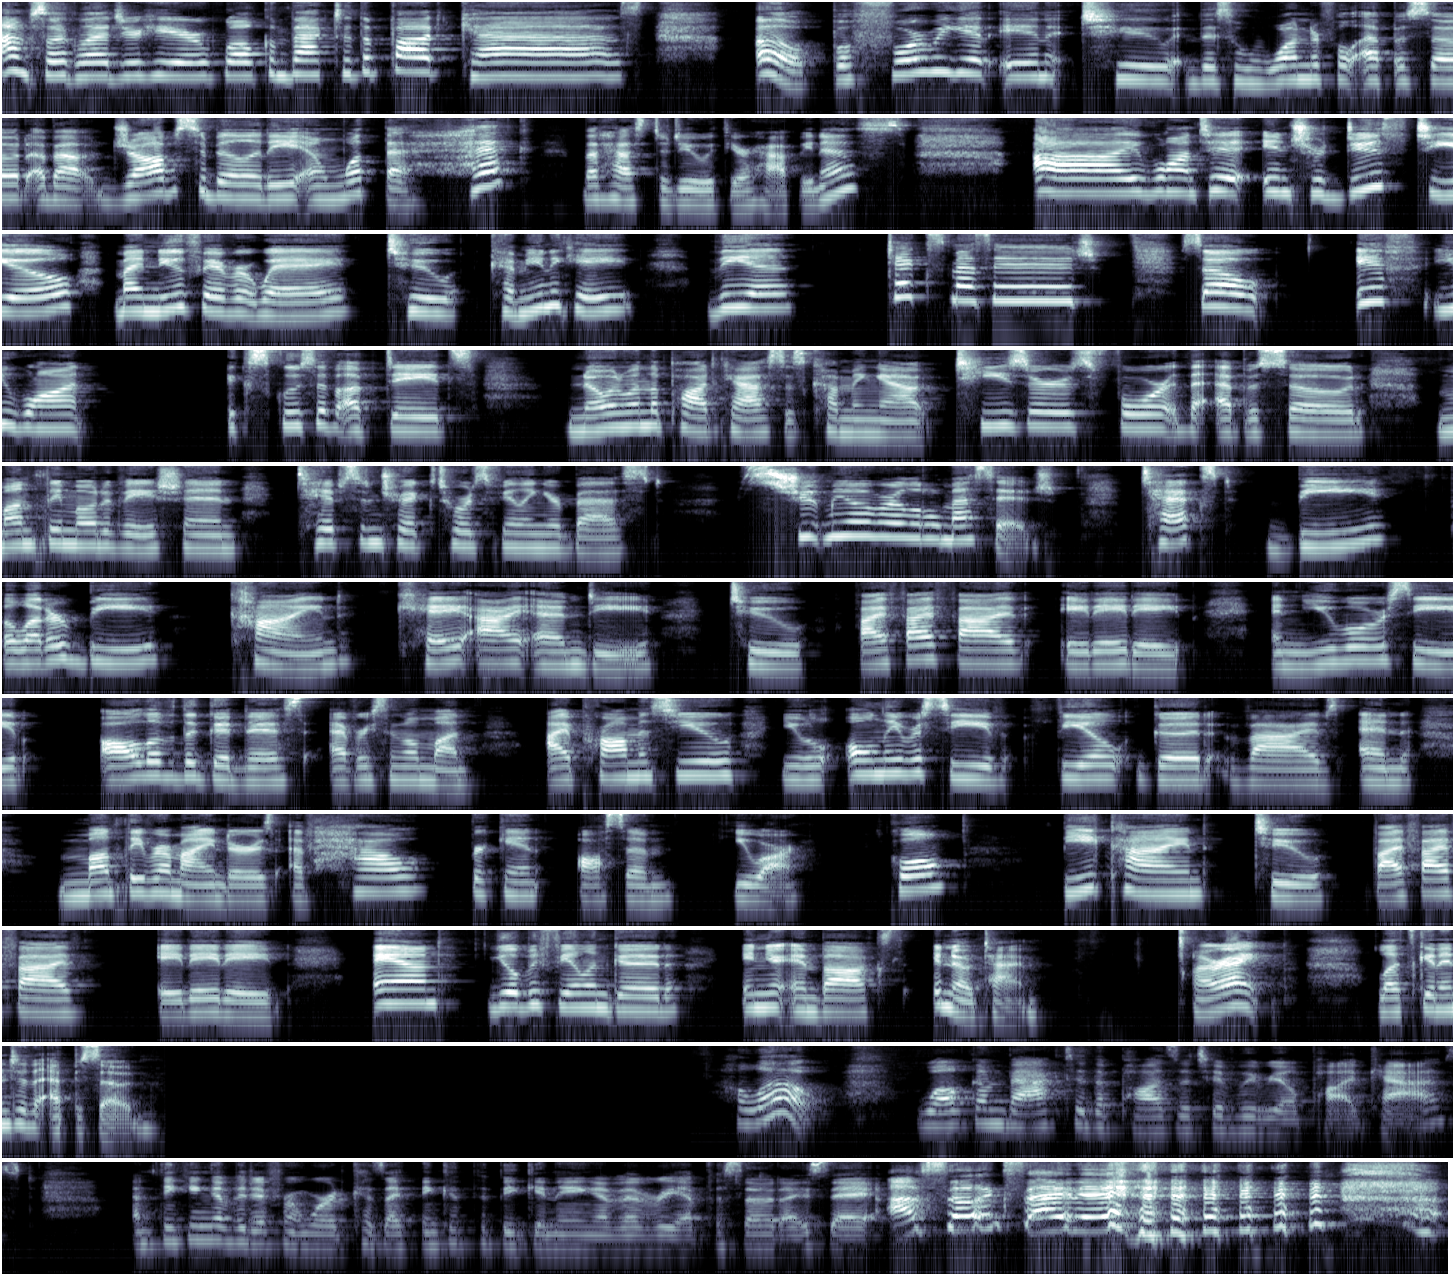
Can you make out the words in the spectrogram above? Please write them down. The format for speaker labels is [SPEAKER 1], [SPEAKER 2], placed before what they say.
[SPEAKER 1] I'm so glad you're here. Welcome back to the podcast. Oh, before we get into this wonderful episode about job stability and what the heck that has to do with your happiness, I want to introduce to you my new favorite way to communicate via text message. So, if you want exclusive updates, knowing when the podcast is coming out, teasers for the episode, monthly motivation, tips and tricks towards feeling your best, shoot me over a little message. Text B, the letter B, kind, K I N D, to 555 888, and you will receive all of the goodness every single month. I promise you, you will only receive feel good vibes and monthly reminders of how freaking awesome you are. Cool? Be kind to 555 888, and you'll be feeling good in your inbox in no time. All right, let's get into the episode. Hello, welcome back to the Positively Real podcast. I'm thinking of a different word because I think at the beginning of every episode I say, I'm so excited.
